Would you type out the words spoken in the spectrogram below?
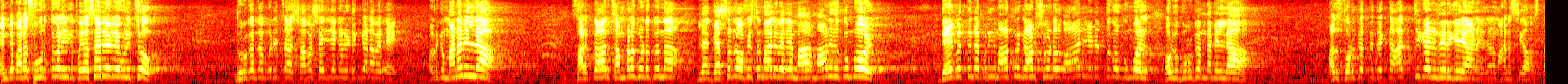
എന്റെ പല സുഹൃത്തുക്കൾ എനിക്ക് പേഴ്സണൽ വരെ വിളിച്ചു. ദുർഗന്ധം പിടിച്ച ശവശരീരങ്ങൾ എടുക്കണവരെ അവർക്ക് മണമില്ല. സർക്കാർ ശമ്പളം കൊടുക്കുന്ന ഗസറ്റഡ് ഗസറ്റ് ഓഫീസർമാർ വരെ മാറി നിൽക്കുമ്പോൾ ദൈവത്തിന്റെ പ്രീതി മാത്രം കാണിച്ചുകൊണ്ട് അത് വാരി എടുത്തു നോക്കുമ്പോൾ അവർക്ക് ദുർഗന്ധമില്ല. അത് സ്വർഗത്തിന്റെ കാറ്റുകൾ തരികയാണ് ഇതാണ് മാനസികാവസ്ഥ.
